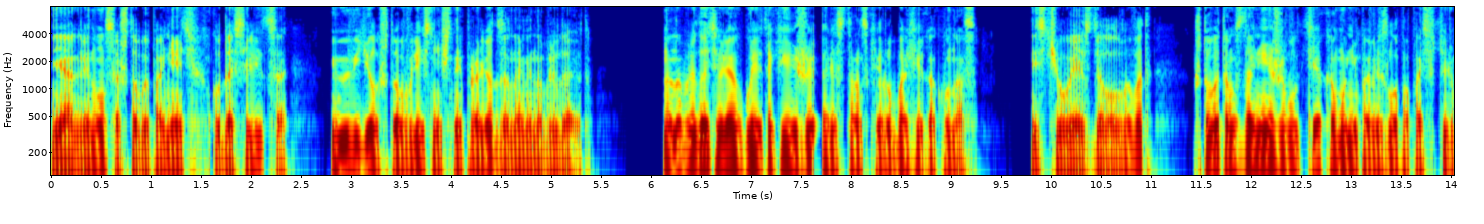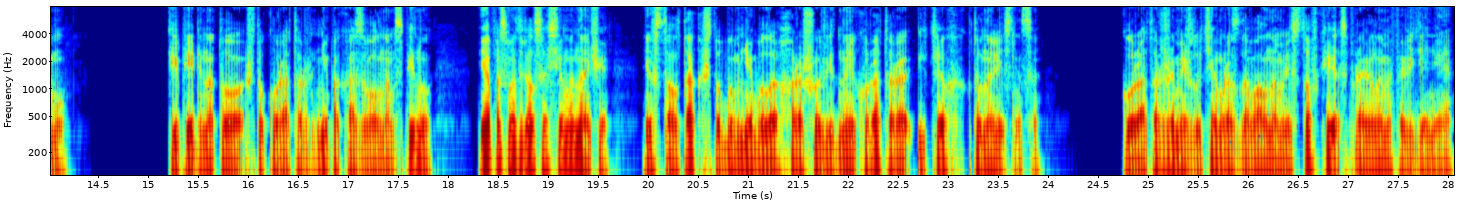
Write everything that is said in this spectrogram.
Я оглянулся, чтобы понять, куда селиться, и увидел, что в лестничный пролет за нами наблюдают. На наблюдателях были такие же арестантские рубахи, как у нас, из чего я сделал вывод, что в этом здании живут те, кому не повезло попасть в тюрьму. Теперь на то, что куратор не показывал нам спину, я посмотрел совсем иначе и встал так, чтобы мне было хорошо видно и куратора, и тех, кто на лестнице. Куратор же между тем раздавал нам листовки с правилами поведения.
